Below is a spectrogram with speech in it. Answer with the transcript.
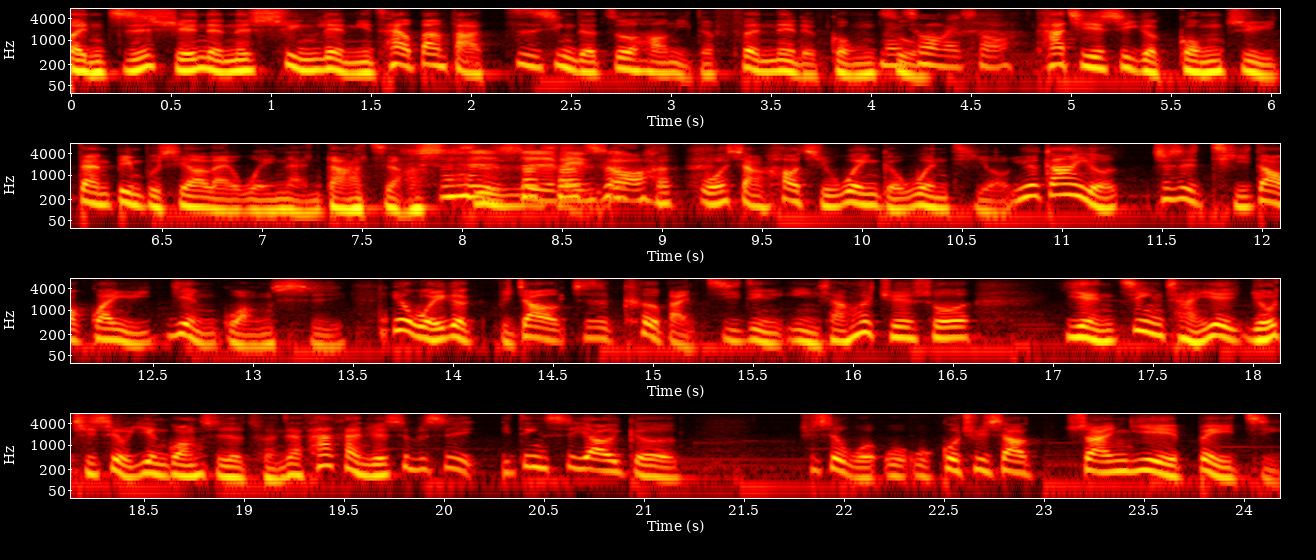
本职学能的训练，你才有办法自信的做好你的分内的工作。没错，没错。它其实是一个工具，但并不是要来为难大家。是是，没错。我想好奇问一个问题哦，因为刚刚有就是提到关于验光师，因为我一个比较就是刻板既定的印象，会觉得说眼镜产业，尤其是有验光师的存在，他感觉是不是一定是要一个，就是我我我过去是要专业背景，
